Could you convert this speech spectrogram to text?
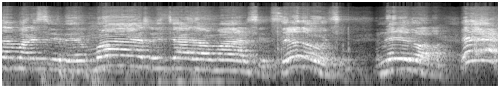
на Марсі, нема життя на Марсі. Це науці невідомо. Ех!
